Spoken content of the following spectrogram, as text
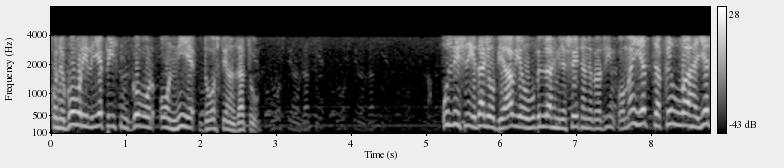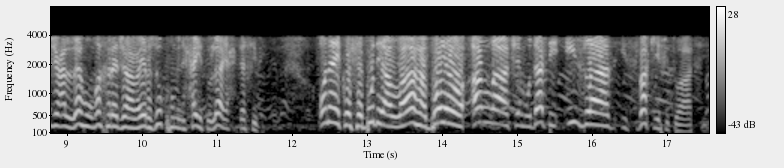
ko ne govori lijepe istin govor, on nije dostojan za to. Uzvišen je dalje objavio u billahi min šeitanir rajim o men jettaqi Allahe jeđa'al lehu mahređa wa jerzukhu min hajtu la jahtasib onaj ko se bude Allaha bojao Allah će mu dati izlaz iz svake situacije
